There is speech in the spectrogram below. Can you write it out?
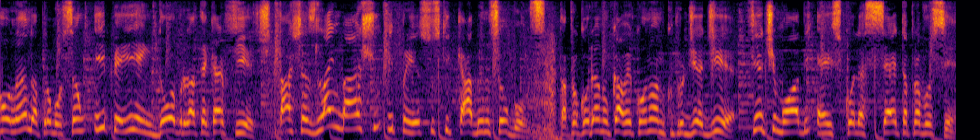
Rolando a promoção IPI em dobro da Tecar Fiat. Taxas lá embaixo e preços que cabem no seu bolso. Tá procurando um carro econômico pro dia a dia? Fiat Mobi é a escolha certa para você.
